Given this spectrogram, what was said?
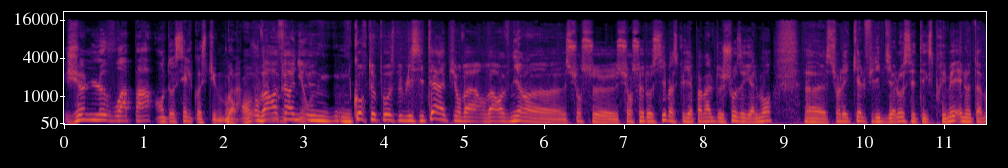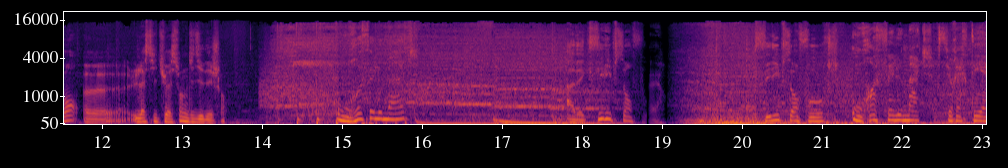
Je ne le vois pas endosser le costume. Bon, Voilà. on, va refaire une, opinion. une- une courte pause publicitaire et puis on va, on va revenir euh, sur, ce, sur ce dossier parce qu'il y a pas mal de choses également euh, sur lesquelles Philippe Diallo s'est exprimé et notamment euh, la situation de Didier Deschamps. On refait le match avec Philippe Sansfourche. Philippe Sansfourche, On refait le match sur RTL.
